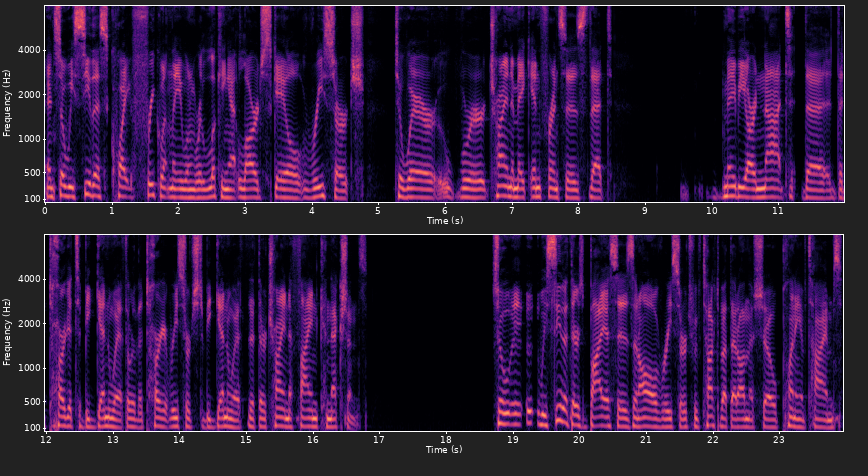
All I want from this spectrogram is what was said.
And so we see this quite frequently when we're looking at large scale research to where we're trying to make inferences that maybe are not the the target to begin with or the target research to begin with that they're trying to find connections. So it, we see that there's biases in all research. We've talked about that on the show plenty of times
